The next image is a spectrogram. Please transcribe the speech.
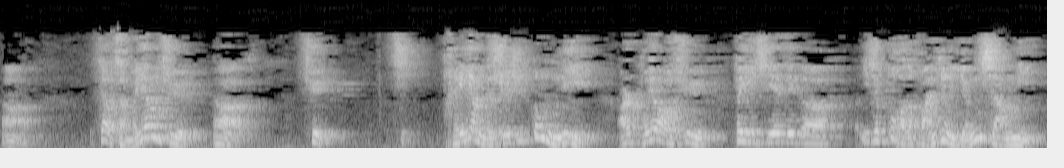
啊，叫怎么样去啊去培养你的学习动力，而不要去被一些这个一些不好的环境影响你。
